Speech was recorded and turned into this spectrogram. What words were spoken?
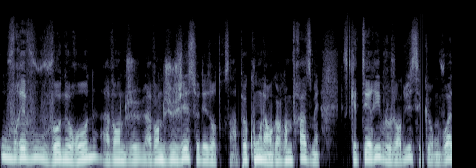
ouvrez-vous vos neurones avant de, avant de juger ceux des autres. C'est un peu con là encore comme phrase, mais ce qui est terrible aujourd'hui, c'est qu'on voit,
